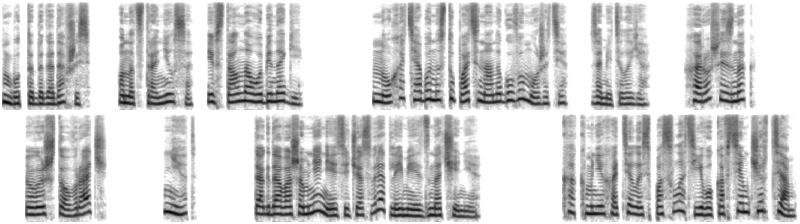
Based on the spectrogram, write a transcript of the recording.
Будто догадавшись, он отстранился и встал на обе ноги. «Ну, хотя бы наступать на ногу вы можете», — заметила я. «Хороший знак». «Вы что, врач?» «Нет». «Тогда ваше мнение сейчас вряд ли имеет значение». Как мне хотелось послать его ко всем чертям!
